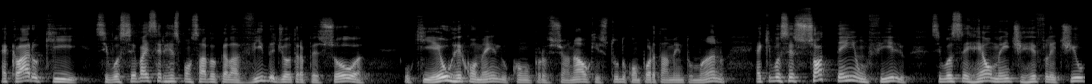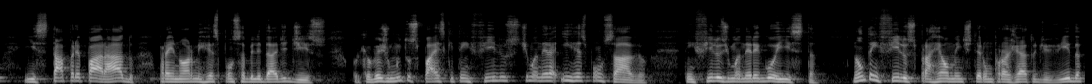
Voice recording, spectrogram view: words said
É claro que se você vai ser responsável pela vida de outra pessoa, o que eu recomendo como profissional que estuda o comportamento humano é que você só tenha um filho se você realmente refletiu e está preparado para a enorme responsabilidade disso. Porque eu vejo muitos pais que têm filhos de maneira irresponsável, têm filhos de maneira egoísta. Não tem filhos para realmente ter um projeto de vida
